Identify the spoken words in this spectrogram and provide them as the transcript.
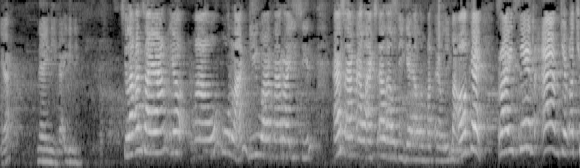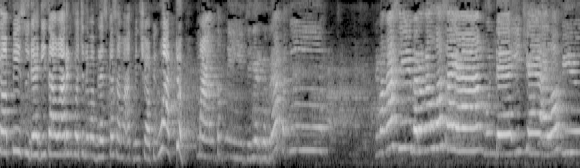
ya. Nah ini kayak gini. Silakan sayang. Yuk mau mulan di warna raisin S, M, L, X, L, L, 3, L, 4, L, 5 Oke, okay. Raisin M, check out Shopee. Sudah ditawarin voucher 15k sama admin Shopee. Waduh, mantep nih. Jadi harga berapa tuh? Terima kasih, Barakallah sayang. Bunda Ica, I love you.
